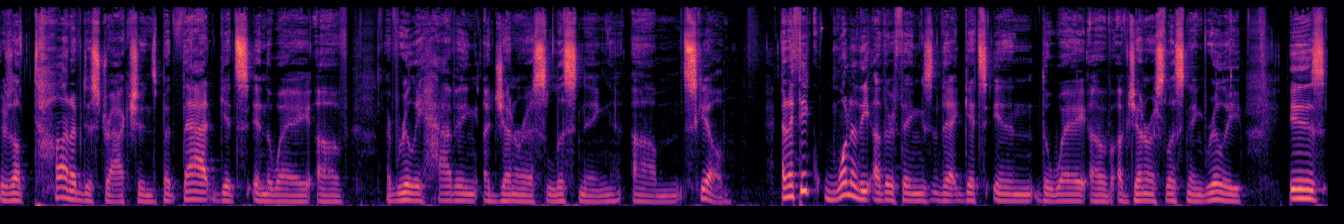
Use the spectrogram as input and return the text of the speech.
There's a ton of distractions, but that gets in the way of of really having a generous listening um, skill. And I think one of the other things that gets in the way of, of generous listening really is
